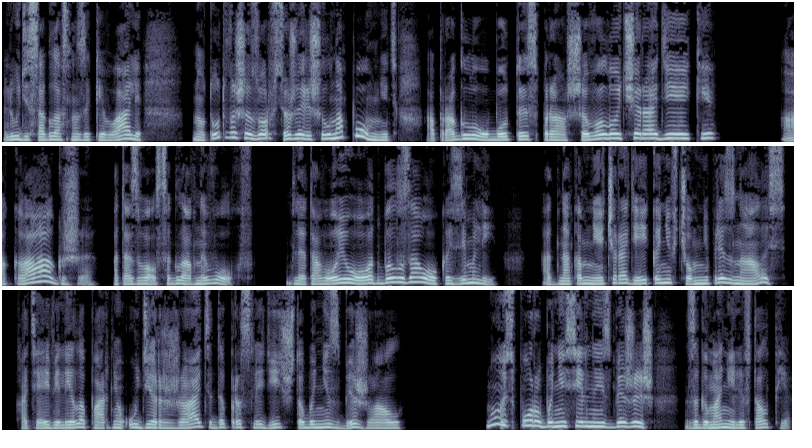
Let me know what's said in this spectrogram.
Люди согласно закивали, но тут Вышезор все же решил напомнить, а про глобу ты спрашивал у чародейки. «А как же!» — отозвался главный Волхв. «Для того и отбыл за око земли. Однако мне чародейка ни в чем не призналась, хотя и велела парню удержать да проследить, чтобы не сбежал». «Ну и спору бы не сильно избежишь», — загомонили в толпе.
